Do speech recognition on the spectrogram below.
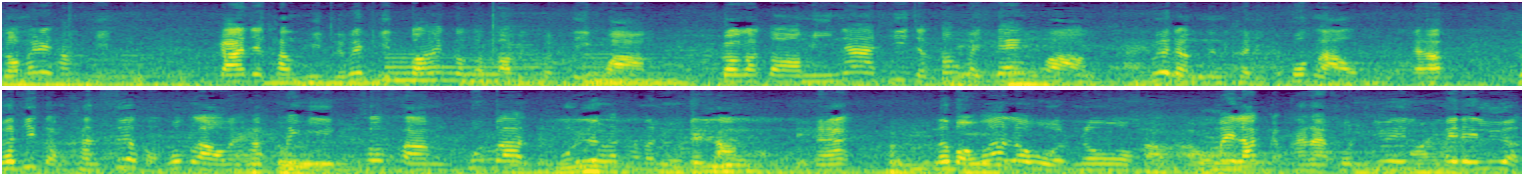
เราไม่ได้ทำผิด การจะทำผิดหรือไม่ผิดต้องให้กรกตเป็นคนตีความ กรกตมีหน้าที่จะต้องไปแจ้งความเพื่อดำเนินคดีกับพวกเรานะครับและที่สำคัญเสื้อของพวกเรานะครับไม่มีข้อความพูดว่าพูดเรื่องรัฐธรรมนูญด้วยซ้ำนะฮะเราบอกว่าเราโหวตโนไม่รับกับอนาคตที่ไม่ไม่ได้เลือก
